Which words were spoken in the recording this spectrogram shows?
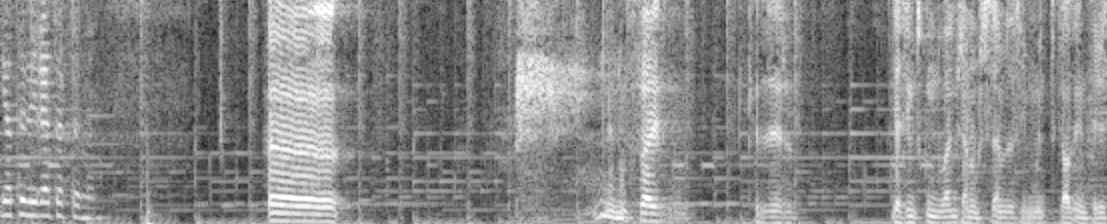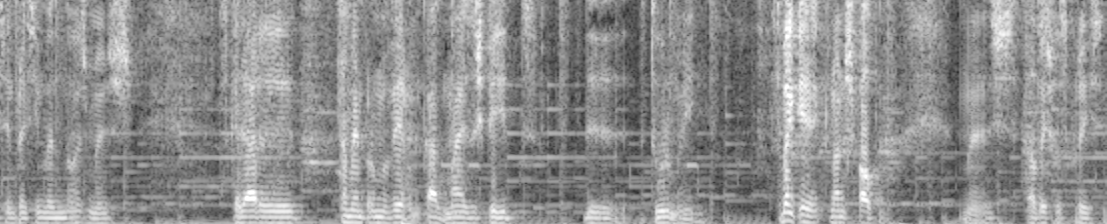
E ao teu diretor também? Uh, Eu não sei. Quer dizer, décimo segundo ano já não precisamos assim muito que alguém esteja sempre em cima de nós, mas se calhar eh, também promover um bocado mais o espírito de, de turma. E, se bem que, que não nos falta, mas talvez fosse por sim.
